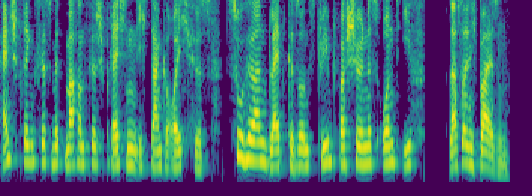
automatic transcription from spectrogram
Einspringen, fürs Mitmachen, fürs Sprechen. Ich danke euch fürs Zuhören. Bleibt gesund, streamt was Schönes und Yves. Lasst euch nicht beißen.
